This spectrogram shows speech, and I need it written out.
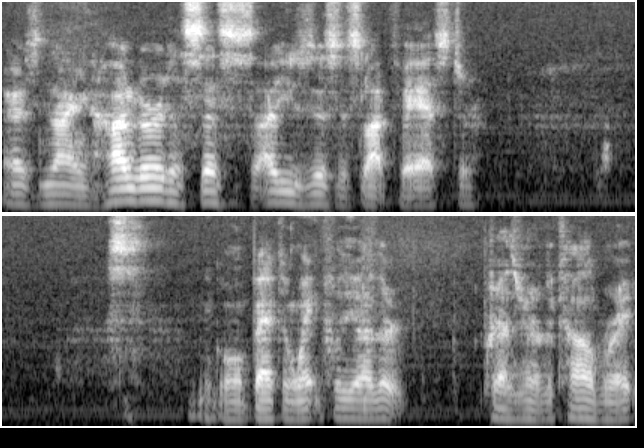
There's 900. It says I use this. It's a lot faster. I'm going back and waiting for the other president to calibrate.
